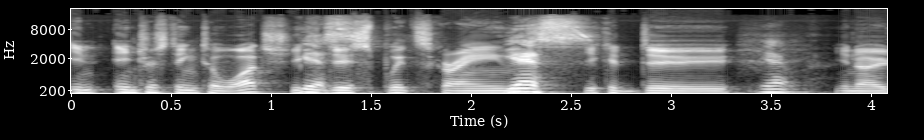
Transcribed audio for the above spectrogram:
in- interesting to watch. You Yes. could do split screens. Yes. You could do, Yep. you know,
